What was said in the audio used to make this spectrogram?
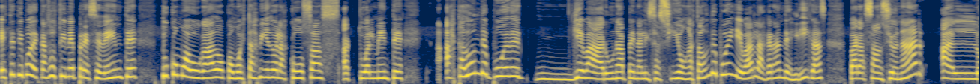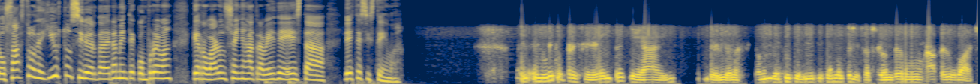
este, tipo de casos tiene precedente. Tú como abogado, como estás viendo las cosas actualmente, ¿hasta dónde puede mm, llevar una penalización? ¿Hasta dónde puede llevar las grandes ligas para sancionar a los Astros de Houston si verdaderamente comprueban que robaron señas a través de esta de este sistema? El, único precedente que hay de violación de esta política es la utilización de un Apple Watch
